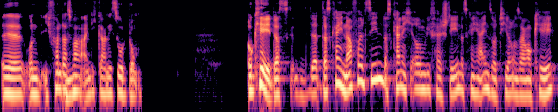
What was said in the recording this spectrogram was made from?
äh, und ich fand, das mhm. war eigentlich gar nicht so dumm. Okay, das, das kann ich nachvollziehen, das kann ich irgendwie verstehen, das kann ich einsortieren und sagen, okay,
